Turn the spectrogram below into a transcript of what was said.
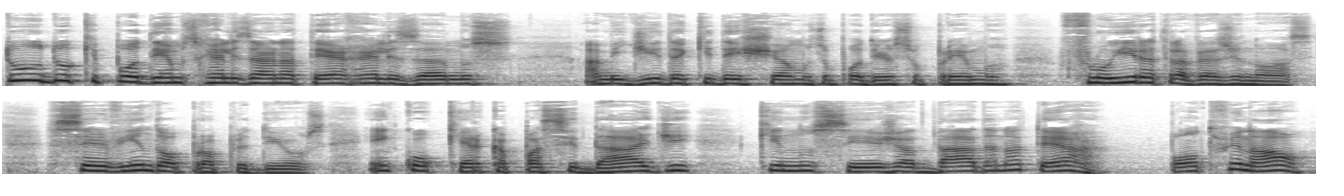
Tudo o que podemos realizar na Terra, realizamos à medida que deixamos o poder supremo fluir através de nós, servindo ao próprio Deus em qualquer capacidade que nos seja dada na Terra. Ponto final.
